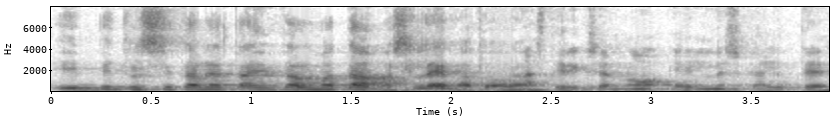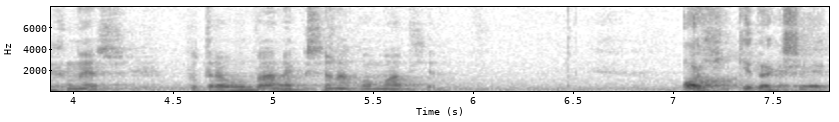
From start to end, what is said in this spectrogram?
οι Beatles ήταν τα ενδάλματά μας, λέμε τώρα. να στηρίξει εννοώ Έλληνες καλλιτέχνες που τραγουδάνε ξένα κομμάτια. Όχι, κοίταξε.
